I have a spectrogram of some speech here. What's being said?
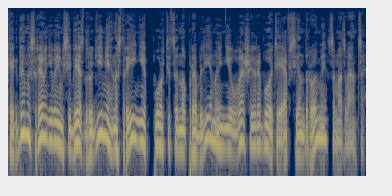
Когда мы сравниваем себя с другими, настроение портится, но проблема не в вашей работе, а в синдроме самозванца.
